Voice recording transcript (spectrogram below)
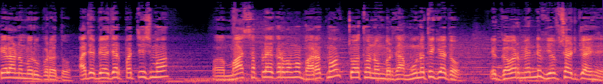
પહેલા નંબર ઉપર હતો. આજે બે હજાર પચીસમાં માંસ સપ્લાય કરવામાં ભારતનો ચોથો નંબર છે. હું નથી કહેતો. એ ગવર્મેન્ટની વેબસાઇટ કહે છે?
